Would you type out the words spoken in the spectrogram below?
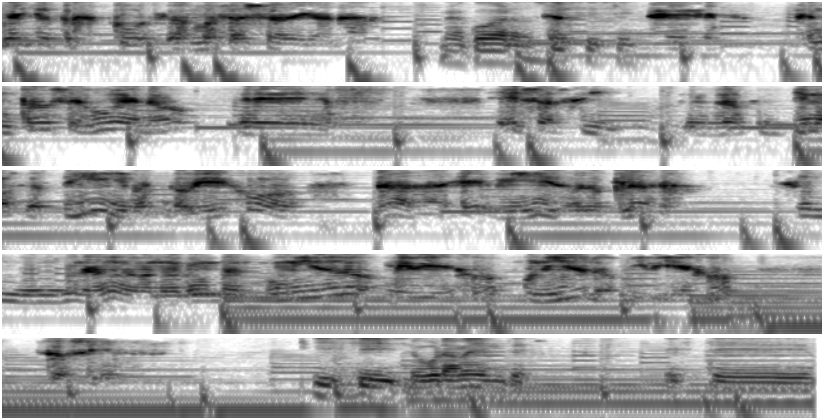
que hay otras cosas más allá de ganar. Me acuerdo, sí, sí, sí. Eh, entonces, bueno, eh, es así. Nos sentimos así y nuestro viejo, ídolo, mi viejo, un ídolo, mi viejo y sí, seguramente. Este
